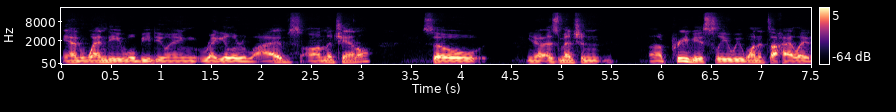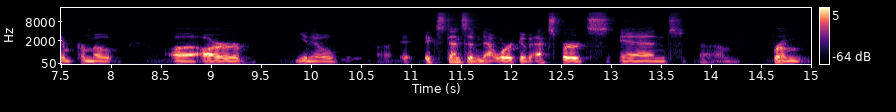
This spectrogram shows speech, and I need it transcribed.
and Wendy will be doing regular lives on the channel. So, you know, as mentioned uh, previously, we wanted to highlight and promote uh, our, you know, uh, extensive network of experts and um, from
